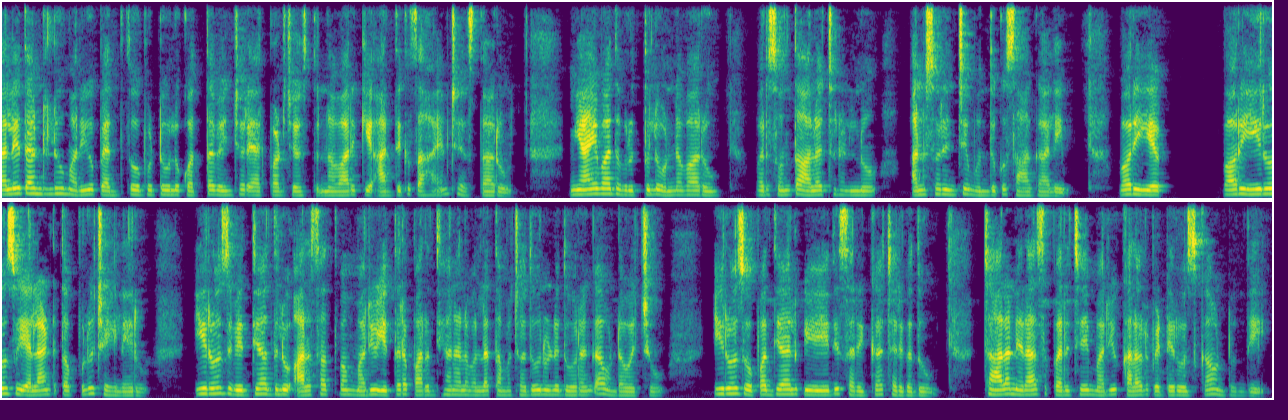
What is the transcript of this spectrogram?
తల్లిదండ్రులు మరియు పెద్ద తోబుట్టువులు కొత్త వెంచర్ ఏర్పాటు చేస్తున్న వారికి ఆర్థిక సహాయం చేస్తారు. న్యాయవాద వృత్తులు ఉన్నవారు వారి సొంత ఆలోచనలను అనుసరించి ముందుకు సాగాలి. వారు ఏ వారు ఈరోజు ఎలాంటి తప్పులు చేయలేరు. ఈరోజు విద్యార్థులు అలసత్వం మరియు ఇతర పరధ్యానాల వల్ల తమ చదువు నుండి దూరంగా ఉండవచ్చు. ఈరోజు ఉపాధ్యాయులకు ఏది సరిగ్గా జరగదు. చాలా నిరాశపరిచే మరియు కలవరు పెట్టే రోజుగా ఉంటుంది.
